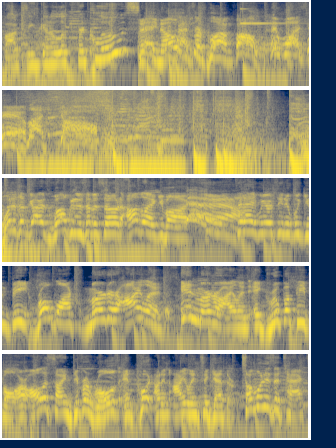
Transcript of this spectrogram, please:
Foxy's gonna look for clues. Does she know? Professor Plum. Oh, it was him. Let's go. What is up, guys? Welcome to this episode of LankyBox. Yeah. Today, we are seeing if we can beat Roblox Murder Island. In Murder Island, a group of people are all assigned different roles and put on an island together. Someone is attacked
